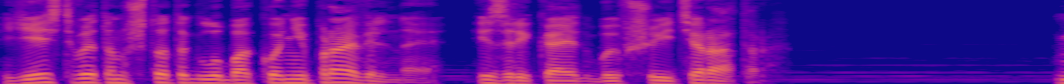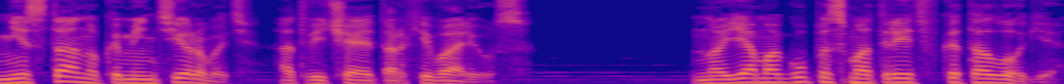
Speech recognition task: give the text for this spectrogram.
Есть в этом что-то глубоко неправильное, изрекает бывший итератор. «Не стану комментировать», – отвечает архивариус. «Но я могу посмотреть в каталоге.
